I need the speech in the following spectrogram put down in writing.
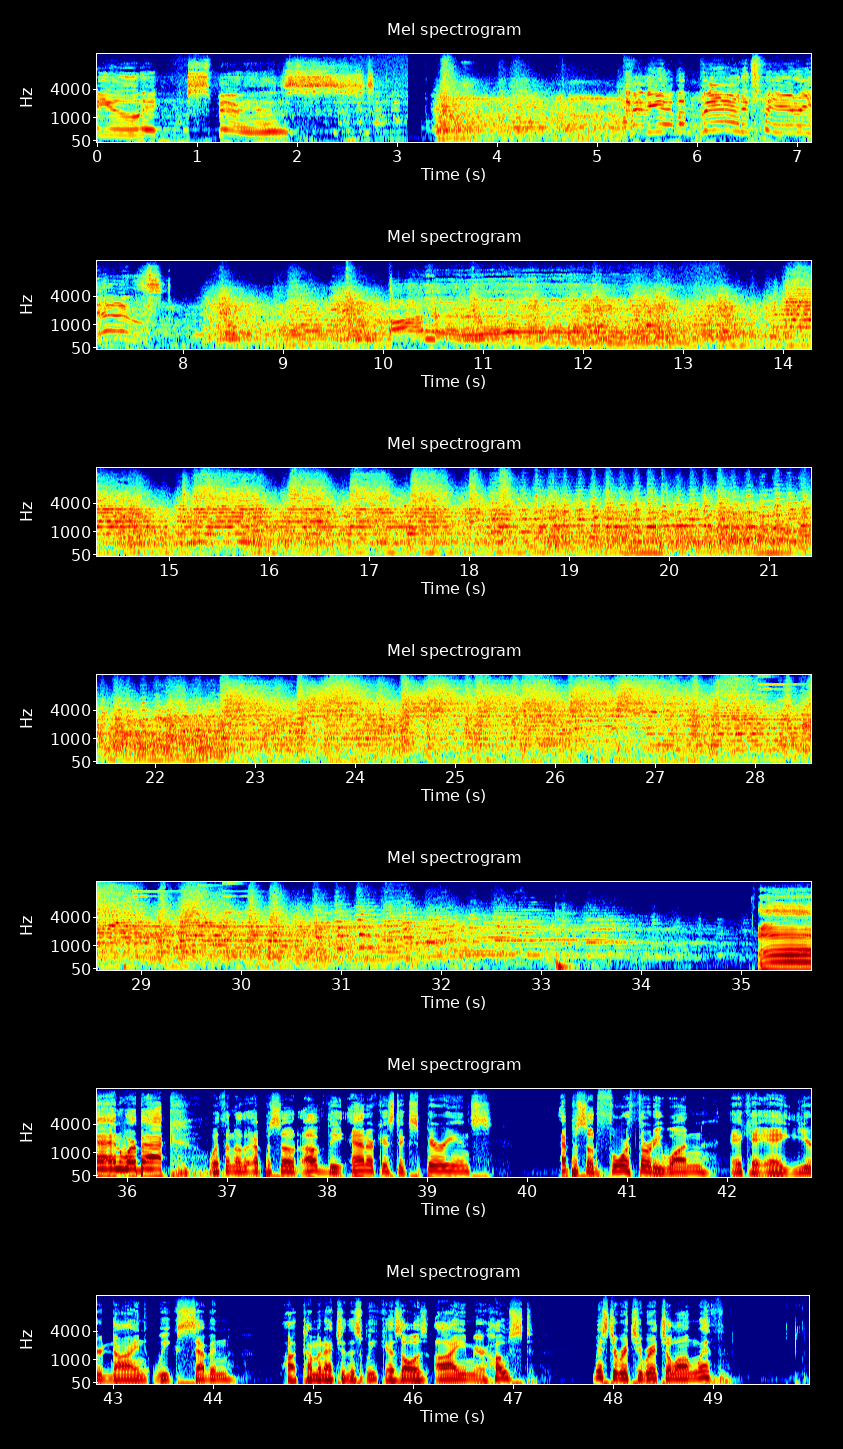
You experienced? We're back with another episode of the Anarchist Experience, episode 431, aka year nine, week seven, uh, coming at you this week. As always, I am your host, Mr. Richie Rich, along with.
